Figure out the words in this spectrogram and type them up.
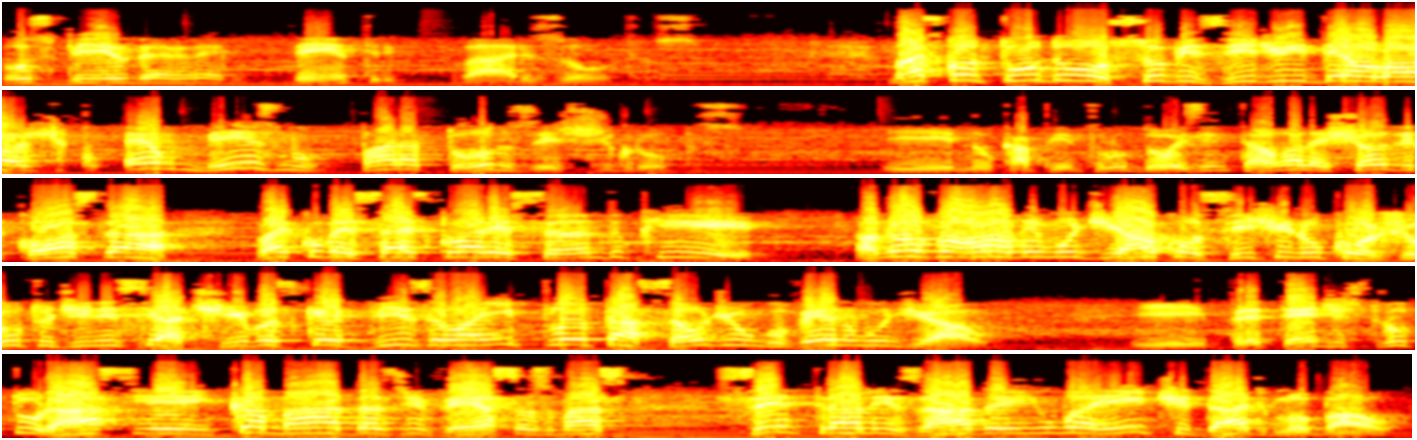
os Bilderberg, dentre vários outros. Mas, contudo, o subsídio ideológico é o mesmo para todos estes grupos. E no capítulo 2, então, Alexandre Costa vai começar esclarecendo que a nova ordem mundial consiste num conjunto de iniciativas que visam a implantação de um governo mundial e pretende estruturar-se em camadas diversas, mas centralizada em uma entidade global,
